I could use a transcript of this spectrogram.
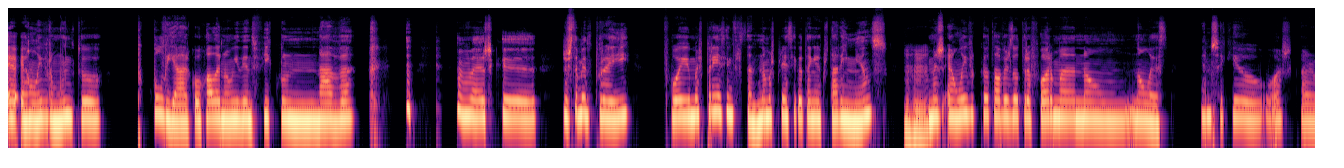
é, é um livro muito peculiar, com o qual eu não identifico nada, mas que justamente por aí foi uma experiência interessante. Não uma experiência que eu tenha gostado imenso, Uhum. mas é um livro que eu talvez de outra forma não, não lesse. Eu não sei que o Oscar.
